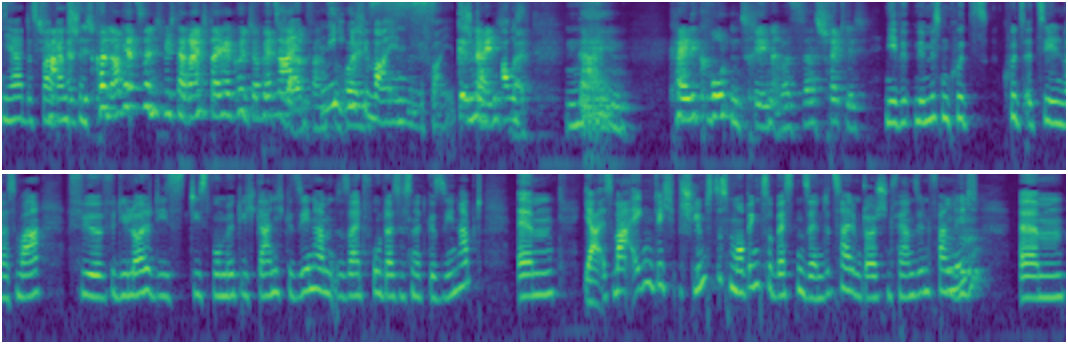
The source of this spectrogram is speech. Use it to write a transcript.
Ja, das Ich, war fang- ganz also schön. ich könnte auch jetzt, wenn ich mich da reinsteige, könnte ich auch jetzt wieder Nein, anfangen nicht, zu heulen. nicht weinen, Eva. Jetzt Nein, nicht weinen. Nein, keine Quotentränen, aber es war schrecklich. Nee, wir, wir müssen kurz, kurz erzählen, was war. Für, für die Leute, die es womöglich gar nicht gesehen haben, seid froh, dass ihr es nicht gesehen habt. Ähm, ja, es war eigentlich schlimmstes Mobbing zur besten Sendezeit im deutschen Fernsehen, fand ich. Ähm,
